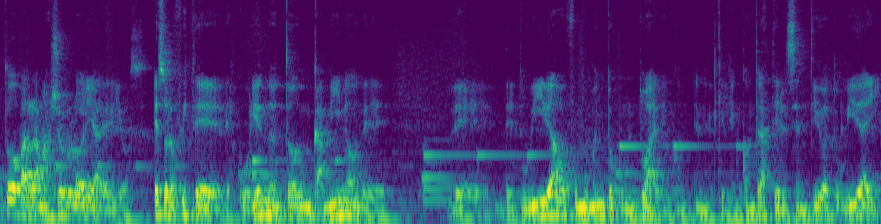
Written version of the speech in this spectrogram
todo para la mayor gloria de Dios. Eso lo fuiste descubriendo en todo un camino de, de, tu vida o fue un momento puntual el que le encontraste el sentido a tu vida y,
